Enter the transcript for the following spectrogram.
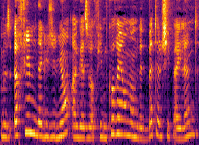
meus ur film da Guzulian hag a zo ar film korean an vet Battleship Island,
